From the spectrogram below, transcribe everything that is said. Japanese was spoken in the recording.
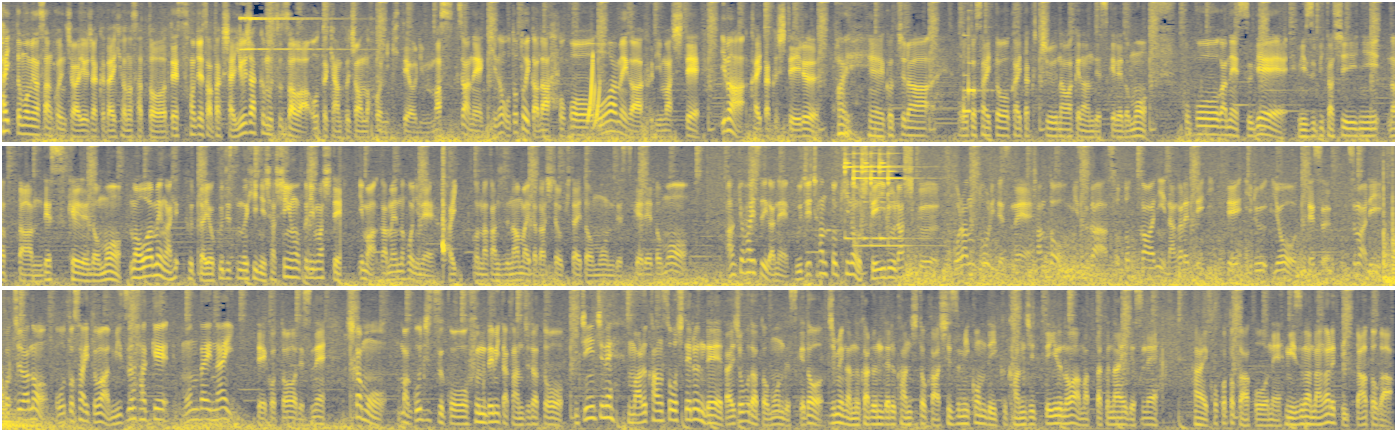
はいどうも皆さんこんにちは。有弱代表の佐藤です。本日私は U ジャックムツ沢オートキャンプ場の方に来ております。実はね昨日一昨日かなここ大雨が降りまして今開拓しているはい、えー、こちらオートサイトを開拓中なわけなんですけれどもここがねすげえ水浸しになったんですけれども、まあ、大雨が降った翌日の日に写真を撮りまして今画面の方にねはいこんな感じで何枚か出しておきたいと思うんですけれども暗渠排水がね無事ちゃんと機能しているらしくご覧の通りですねちゃんと水が外側に流れていっているようです。つまりこちらのオートサイトは水はけ問題ないってことですね。しかも、まあ、後日こう踏んでみた感じだと1日ね丸乾燥してるんで大丈夫だと思うんですけど地面がぬかるんでる感じとか沈み込んでいく感じっていうのは全くないですね。はいこことかこうね水が流れていった跡が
